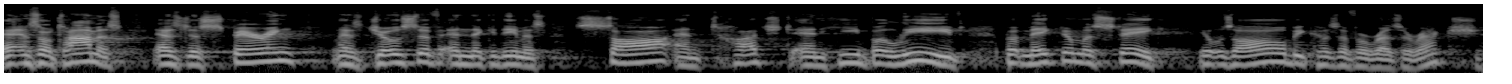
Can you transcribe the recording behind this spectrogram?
And so Thomas, as despairing as Joseph and Nicodemus, saw and touched and he believed. But make no mistake, it was all because of a resurrection.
